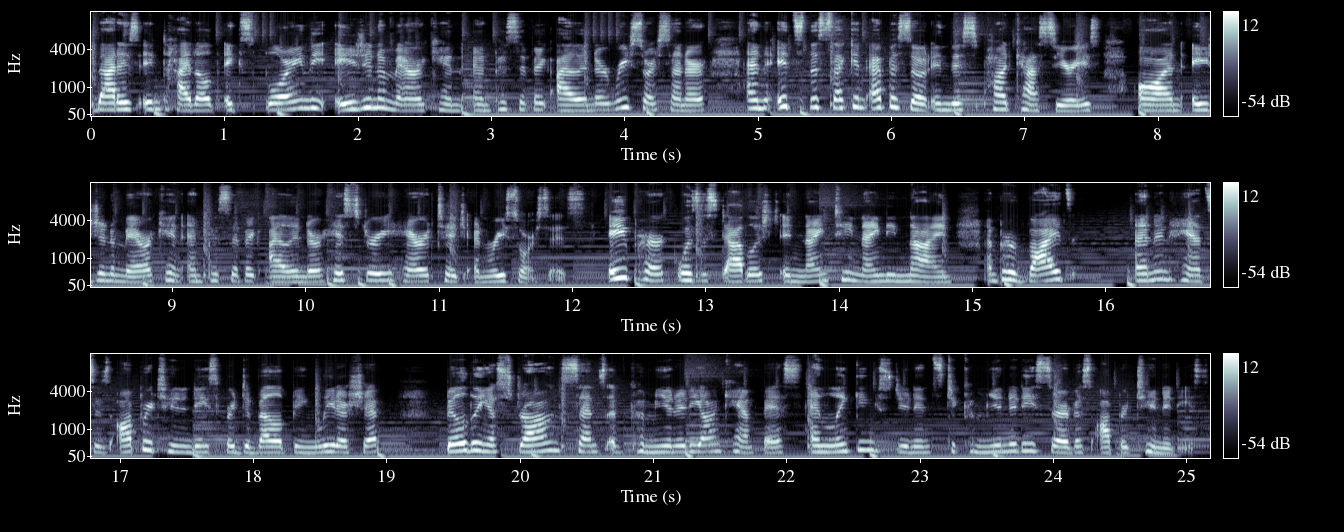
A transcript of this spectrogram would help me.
that is entitled Exploring the Asian American and Pacific Islander Resource Center, and it's the second episode in this podcast series on Asian American and Pacific Islander history, heritage, and resources. APIRC was established in 1999 and provides and enhances opportunities for developing leadership, building a strong sense of community on campus, and linking students to community service opportunities.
